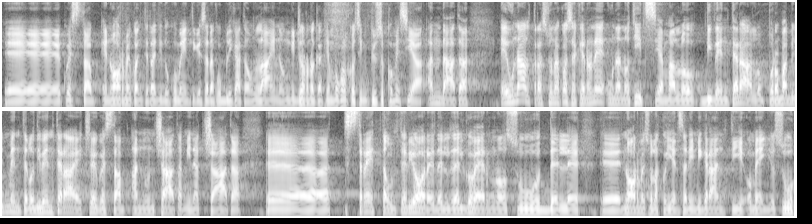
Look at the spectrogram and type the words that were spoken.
eh, questa enorme quantità di documenti che sarà pubblicata online, ogni giorno capiamo qualcosa in più su come sia andata e un'altra su una cosa che non è una notizia ma lo diventerà, lo, probabilmente lo diventerà e cioè questa annunciata, minacciata eh, stretta ulteriore del, del, governo su delle eh, norme sull'accoglienza dei migranti o meglio su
